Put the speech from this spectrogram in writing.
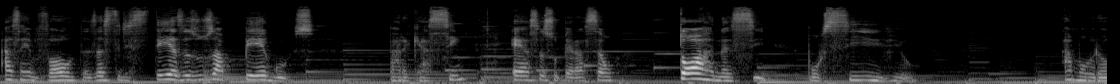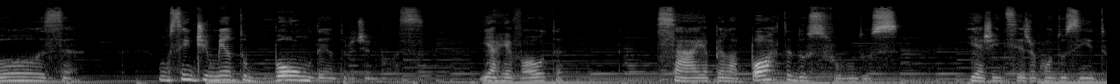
as revoltas, as tristezas, os apegos, para que assim essa superação torne-se possível, amorosa, um sentimento bom dentro de nós. E a revolta saia pela porta dos fundos e a gente seja conduzido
